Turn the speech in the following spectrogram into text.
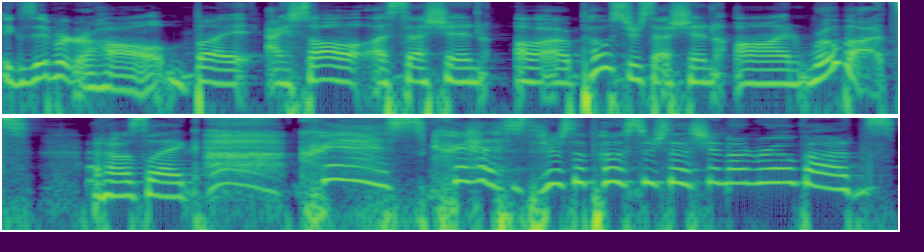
exhibitor hall. But I saw a session, a poster session on robots. And I was like, oh, Chris, Chris, there's a poster session on robots.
